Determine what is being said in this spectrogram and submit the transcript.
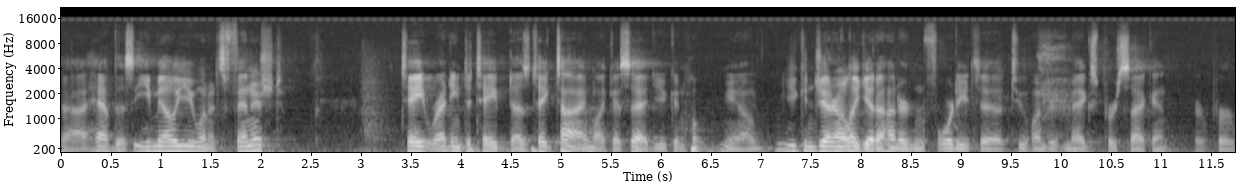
uh, have this email you when it's finished. Tape, writing to tape does take time. Like I said, you can, you know, you can generally get 140 to 200 megs per second or per,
